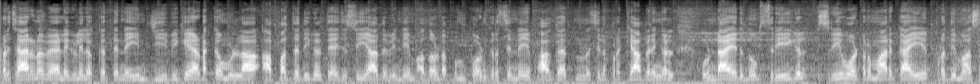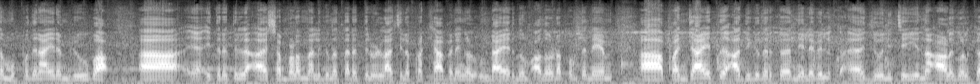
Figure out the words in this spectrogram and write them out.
പ്രചാരണ വേളകളിലൊക്കെ തന്നെയും ജീവിക അടക്കമുള്ള പദ്ധതികൾ തേജസ്വി യാദവിന്റെയും അതോടൊപ്പം കോൺഗ്രസിന്റെയും ഭാഗത്തു നിന്ന് ചില പ്രഖ്യാപനങ്ങൾ ഉണ്ടായിരുന്നു. സ്ത്രീകൾ സ്ത്രീ വോട്ടർമാർക്കായി പ്രതിമാസം മുപ്പതിനായിരം രൂപ ഇത്തരത്തിൽ ശമ്പളം നൽകുന്ന തരത്തിലുള്ള ചില പ്രഖ്യാപനങ്ങൾ ഉണ്ടായിരുന്നു. അതോടൊപ്പം തന്നെ പഞ്ചായത്ത് അധികൃതർക്ക് നിലവിൽ ജോലി ചെയ്യുന്ന ആളുകൾക്ക്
